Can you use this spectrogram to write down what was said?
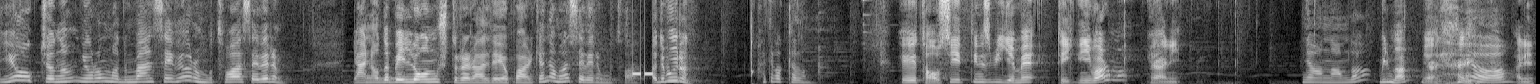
Yok canım yorulmadım. Ben seviyorum mutfağı severim. Yani o da belli olmuştur herhalde yaparken ama severim mutfağı. Hadi buyurun. Hadi bakalım. Ee, tavsiye ettiğiniz bir yeme tekniği var mı? Yani Ne anlamda? bilmem yani. Ya. hani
